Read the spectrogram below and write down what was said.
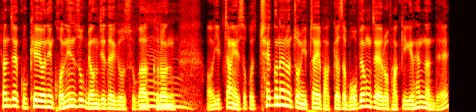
현재 국회의원인 권인숙 명지대 교수가 음. 그런 어, 입장에 있었고 최근에는 좀 입장이 바뀌어서 모병제로 바뀌긴 했는데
